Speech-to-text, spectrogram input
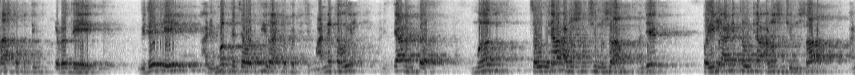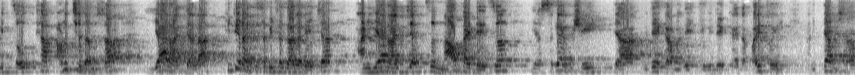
राष्ट्रपतीकडे ते विधेयक येईल आणि मग त्याच्यावरती राष्ट्रपतीची मान्यता होईल. आणि त्यानंतर मग चौथ्या अनुसूचीनुसार म्हणजे पहिल्या आणि चौथ्या अनुसूचीनुसार आणि चौथ्या अनुच्छेदानुसार या राज्याला किती राज्यसभेच्या जागा द्यायच्या आणि या राज्याचं नाव काय द्यायचं या सगळ्या विषयी त्या विधेयकामध्ये ते विधेयक कायदा पारित होईल आणि त्यानुसार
